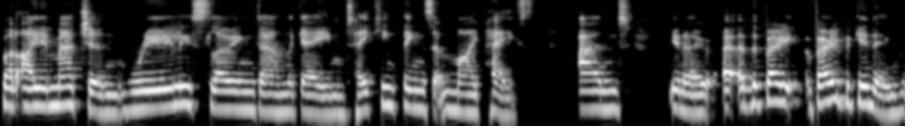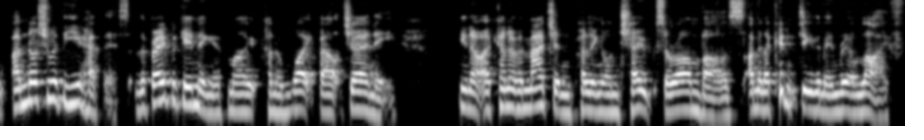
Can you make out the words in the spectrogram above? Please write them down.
But I imagine really slowing down the game, taking things at my pace, and you know, at, at the very very beginning. I'm not sure whether you had this. At the very beginning of my kind of white belt journey, you know, I kind of imagine pulling on chokes or arm bars. I mean, I couldn't do them in real life,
